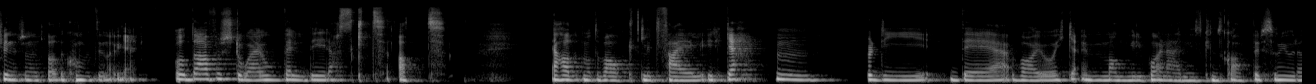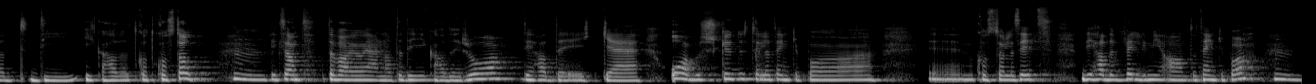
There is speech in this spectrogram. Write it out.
kvinner som nettopp hadde kommet til Norge. Og da forsto jeg jo veldig raskt at jeg hadde på en måte valgt litt feil yrke. Mm. Fordi det var jo ikke mangel på ernæringskunnskaper som gjorde at de ikke hadde et godt kosthold. Mm. Det var jo gjerne at de ikke hadde råd, de hadde ikke overskudd til å tenke på kostholdet sitt. De hadde veldig mye annet å tenke på. Mm.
